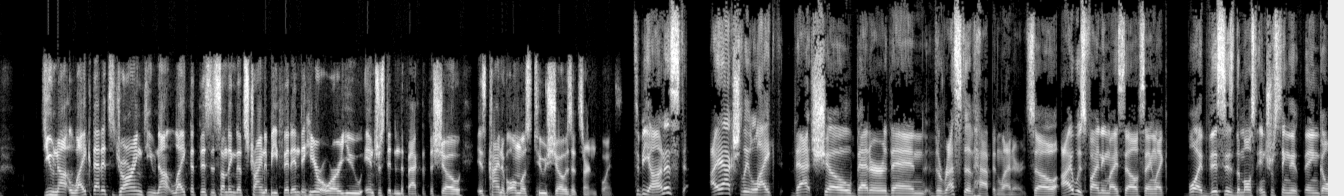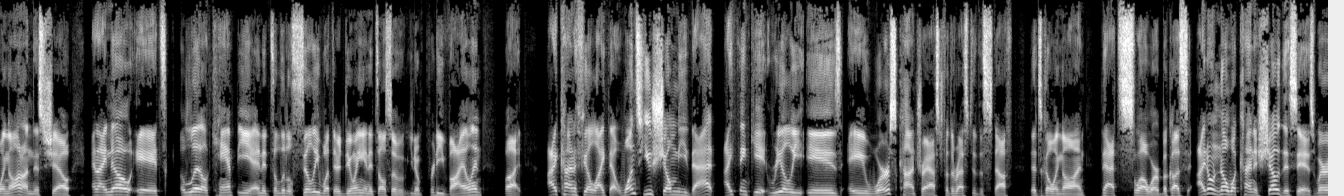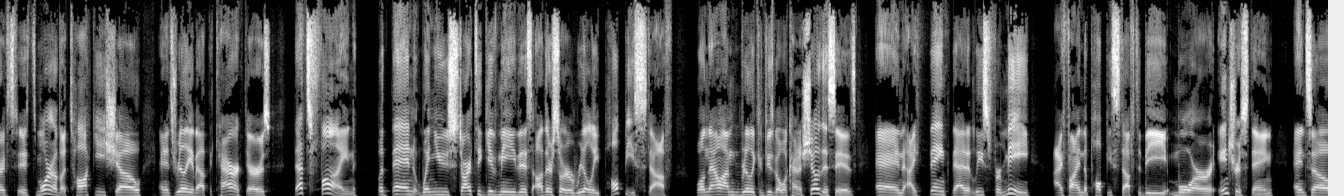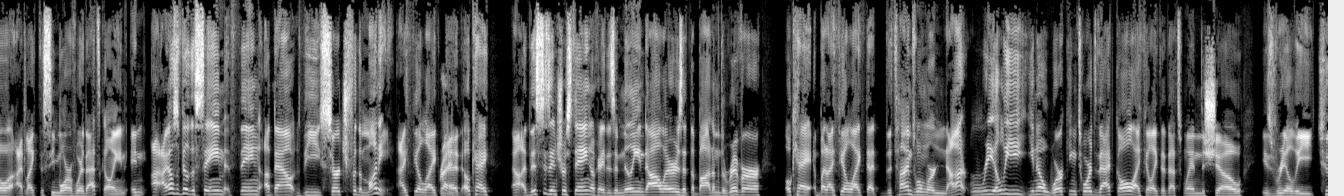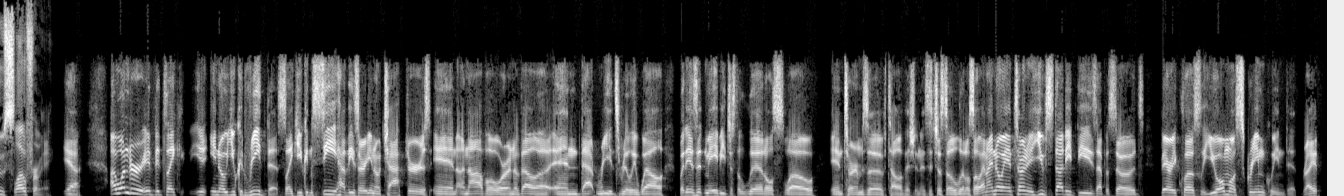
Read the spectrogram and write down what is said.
do you not like that it's jarring? Do you not like that this is something that's trying to be fit into here, or are you interested in the fact that the show is kind of almost two shows at certain points? To be honest, I actually liked that show better than the rest of Hap and Leonard. So I was finding myself saying, like, boy, this is the most interesting thing going on on this show. And I know it's a little campy and it's a little silly what they're doing, and it's also, you know, pretty violent, but I kind of feel like that once you show me that, I think it really is a worse contrast for the rest of the stuff that's going on that's slower because I don't know what kind of show this is, where it's it's more of a talky show and it's really about the characters, that's fine. But then when you start to give me this other sort of really pulpy stuff, well, now I'm really confused about what kind of show this is. And I think that at least for me, I find the pulpy stuff to be more interesting. And so I'd like to see more of where that's going. And I also feel the same thing about the search for the money. I feel like right. that, okay, uh, this is interesting. Okay, there's a million dollars at the bottom of the river. Okay, but I feel like that the times when we're not really, you know, working towards that goal, I feel like that that's when the show is really too slow for me. Yeah. I wonder if it's like, you, you, know, you could read this. Like, you can see how these are, you know, chapters in a novel or a novella, and that reads really well. But is it maybe just a little slow in terms of television? Is it just a little slow? And I know, Antonio, you've studied these episodes very closely. You almost Scream Queened it, right?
